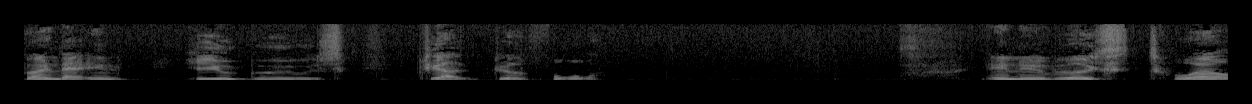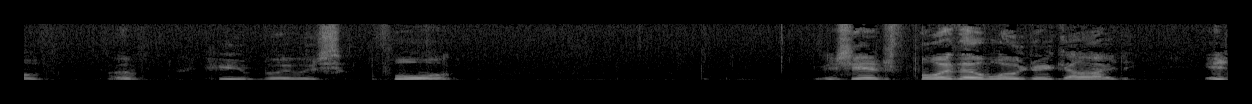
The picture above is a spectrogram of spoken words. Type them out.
find that in Hebrews chapter 4. And in verse 12 of Hebrews 4, it says, For the Word of God is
